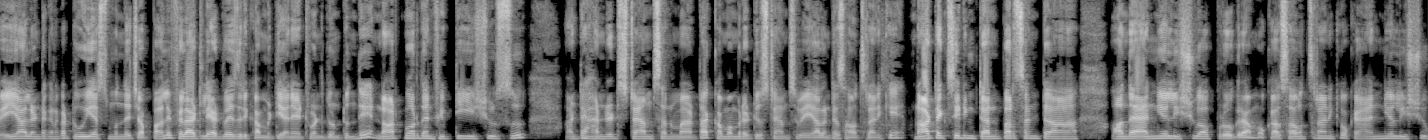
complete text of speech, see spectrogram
వేయాలంటే కనుక టూ ఇయర్స్ ముందే చెప్పాలి. ఫిలాట్లీ అడ్వైజరీ కమిటీ అనేటువంటిది ఉంటుంది. Not more than fifty issues అంటే హండ్రెడ్ స్టాంప్స్ అనమాట కమమరేటివ్ స్టాంప్స్ వేయాలంటే సంవత్సరానికి. Not exceeding ten percent on the annual issue of programme ఒక సంవత్సరానికి ఒక యాన్యువల్ ఇష్యూ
